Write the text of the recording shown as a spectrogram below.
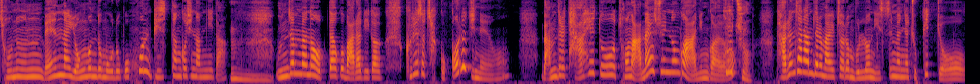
저는 맨날 영문도 모르고 혼 비슷한 것이 납니다. 음. 운전면허 없다고 말하기가 그래서 자꾸 꺼려지네요. 남들 다 해도 전 안 할 수 있는 거 아닌가요? 그렇죠. 다른 사람들 말처럼 물론 있으면야 좋겠죠.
